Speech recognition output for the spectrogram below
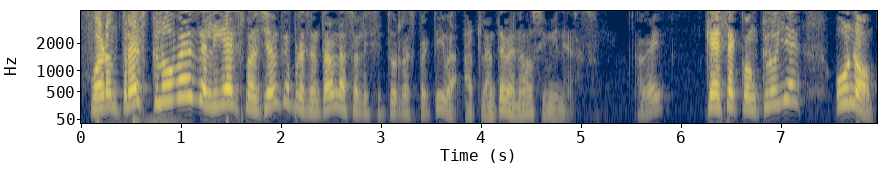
Fueron tres clubes de Liga de Expansión que presentaron la solicitud respectiva, Atlante, Venados y Mineros. ¿Ok? ¿Qué se concluye? Uno,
